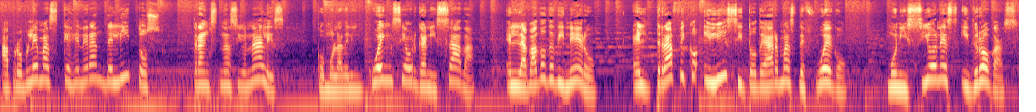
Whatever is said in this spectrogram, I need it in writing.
a problemas que generan delitos transnacionales como la delincuencia organizada, el lavado de dinero, el tráfico ilícito de armas de fuego, municiones y drogas.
